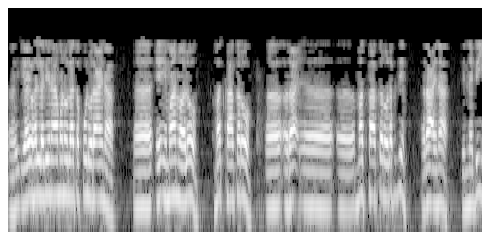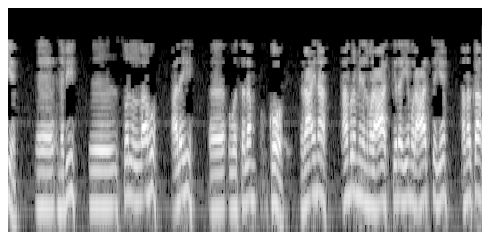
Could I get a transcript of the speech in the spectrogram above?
یا ایوہ الذین آمنوا لا تقولوا رائنا اے ایمان والو، مت کھا کرو مت کھا کرو لفظی، راعنا النبی نبی صلی اللہ علیہ وسلم کو، راعنا، امر من المرعات، کہ یہ مرعات سے یہ امر کا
